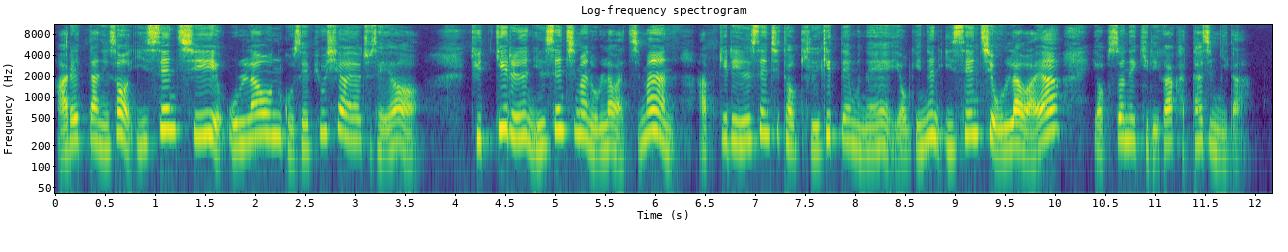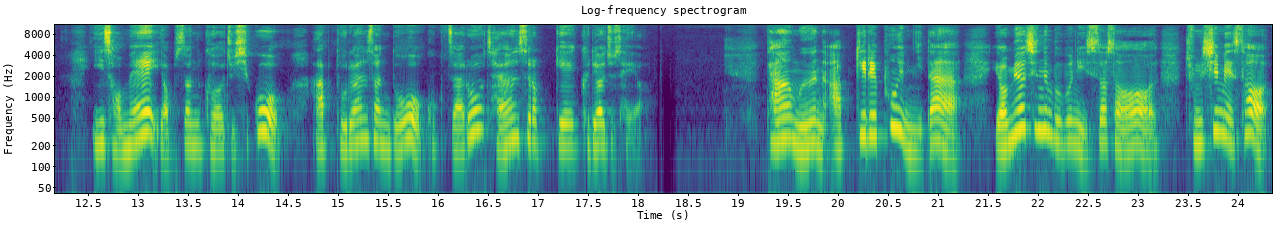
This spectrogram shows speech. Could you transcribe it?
아랫단에서 2cm 올라온 곳에 표시하여 주세요. 뒷길은 1cm만 올라왔지만 앞길이 1cm 더 길기 때문에 여기는 2cm 올라와야 옆선의 길이가 같아집니다. 이 점에 옆선 그어주시고 앞 돌연선도 곡자로 자연스럽게 그려주세요. 다음은 앞길의 품입니다. 여며지는 부분이 있어서 중심에서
